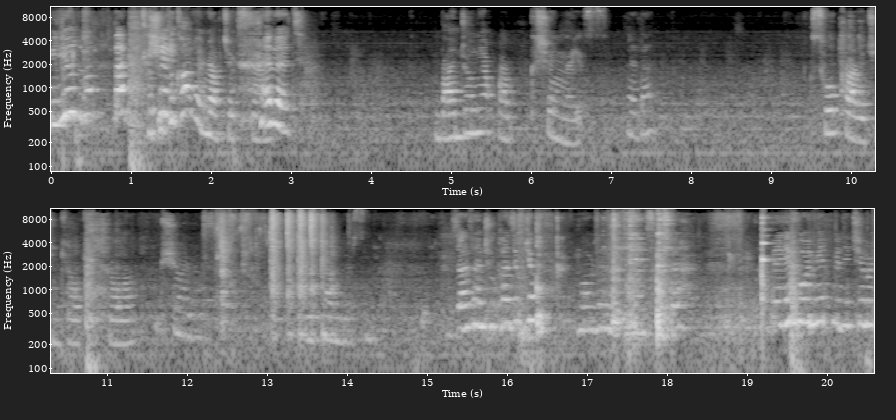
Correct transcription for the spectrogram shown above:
Biliyordum ama ben şey... Köpüklü kahve mi yapacaksın? Evet. Bence onu yapma. Kış ayındayız. Neden? Soğuk kahve çünkü o köpüklü olan. Bir şey olmaz. Sen bilirsin. Zaten çok az yapacağım. Orada yapacağım size. Benim boyum yetmediği için.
